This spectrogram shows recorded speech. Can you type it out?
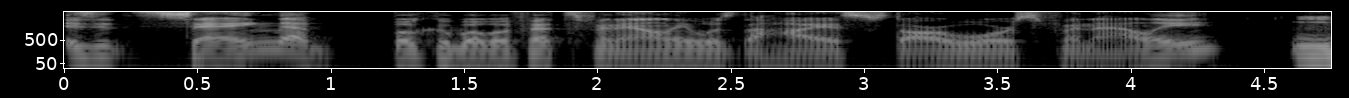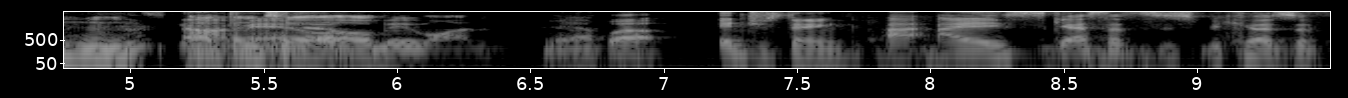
is it saying that Book of Boba Fett's finale was the highest Star Wars finale? Mm-hmm. It's not Up until Obi Wan. Yeah. Well, interesting. I, I guess that's just because of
